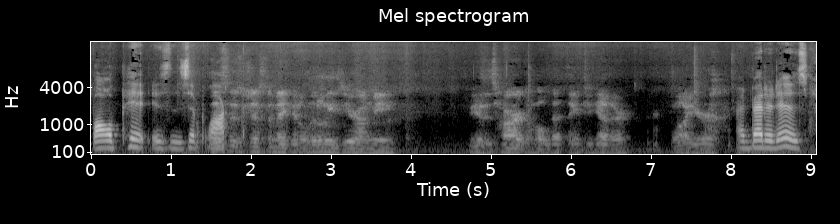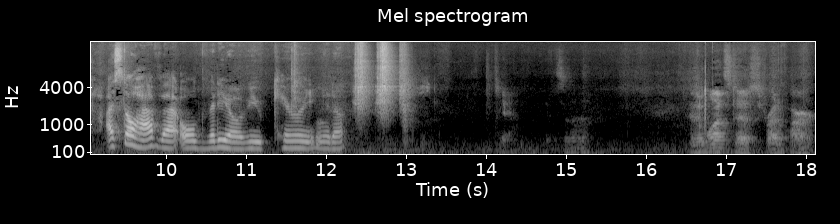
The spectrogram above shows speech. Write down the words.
ball pit is the Ziploc. This is just to make it a little easier on me because it's hard to hold that thing together while you're. I bet it is. I still have that old video of you carrying it up. It's because it wants to spread apart,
